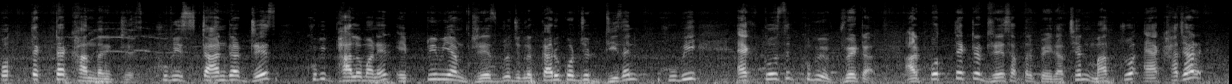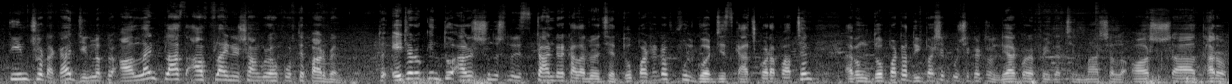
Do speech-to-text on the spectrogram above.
প্রত্যেকটা খানদানি ড্রেস খুবই স্ট্যান্ডার্ড ড্রেস খুবই ভালো মানের এই প্রিমিয়াম ড্রেসগুলো যেগুলো কারুকার্য ডিজাইন খুবই এক্সক্লুসিভ খুবই বেটার আর প্রত্যেকটা ড্রেস আপনারা পেয়ে যাচ্ছেন মাত্র এক হাজার তিনশো টাকা, যেগুলো আপনি অনলাইন প্লাস অফলাইনে সংগ্রহ করতে পারবেন। তো এটারও কিন্তু আরও সুন্দর সুন্দর স্ট্যান্ডার্ড কালার রয়েছে। দোপাটাটা ফুল গর্জিয়াস কাজ করা পাচ্ছেন এবং দোপাটা দুই পাশে কুশি কাটা লেয়ার করা পেয়ে যাচ্ছেন। মার্শাল্লাহ অসাধারণ।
